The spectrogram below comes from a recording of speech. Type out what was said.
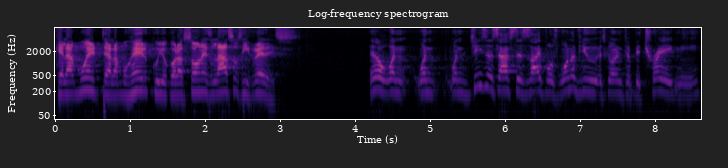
que la muerte a la mujer cuyo corazón es lazos y redes. You know, when, when, when Jesus asked his disciples, one of you is going to betray me,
